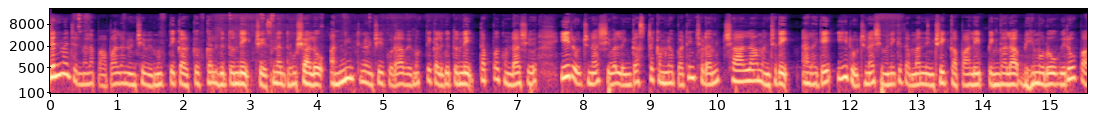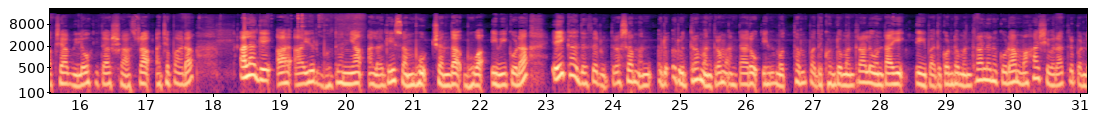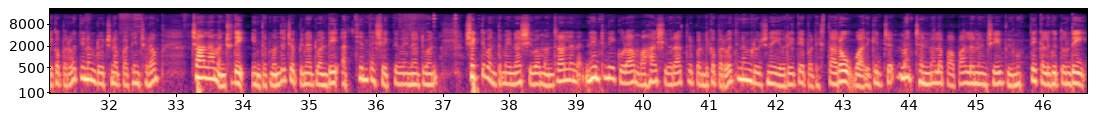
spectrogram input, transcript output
జన్మ జన్మల పాపాల నుంచి విముక్తి కలుగు కలుగుతుంది. చేసిన దోషాలు అన్నింటి నుంచి కూడా విముక్తి కలుగుతుంది. తప్పకుండా శివ ఈ రోజున శివలింగాష్టకంను పఠించడం చాలా మంచిది. అలాగే ఈ రోజున శివునికి సంబంధించి కపాలి పింగళ భీముడు విరూపాక్ష విలోహిత శాస్త్ర అజపాడ అలాగే ఆ ఆయుర్భుధన్య అలాగే శంభు చంద భువ ఇవి కూడా ఏకాదశ రుద్రస మన్ రుద్ర మంత్రం అంటారు. ఇవి మొత్తం పదకొండు మంత్రాలు ఉంటాయి. ఈ పదకొండు మంత్రాలను కూడా మహాశివరాత్రి పండుగ పర్వదినం రోజున పఠించడం చాలా మంచిది. ఇంతకుముందు చెప్పినటువంటి అత్యంత శక్తివైనటువంటి శక్తివంతమైన శివ మంత్రాలన్నింటినీ కూడా మహాశివరాత్రి పండుగ పర్వదినం రోజున ఎవరైతే పఠిస్తారో వారికి జన్మ జన్మల పాపాల నుంచి విముక్తి కలుగుతుంది.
